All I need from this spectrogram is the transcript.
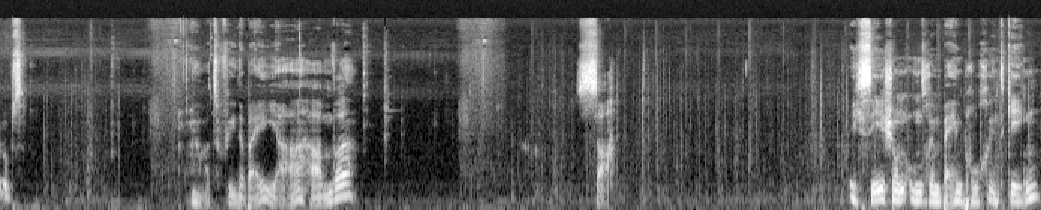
Ups. Haben wir zu viel dabei? Ja, haben wir. So. Ich sehe schon unserem Beinbruch entgegen.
